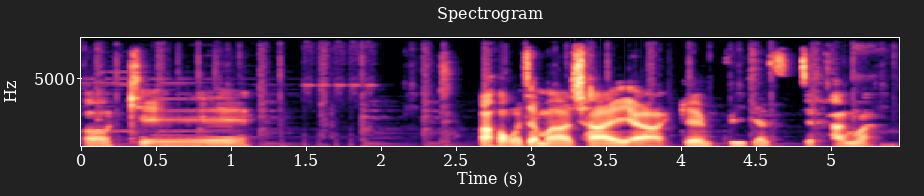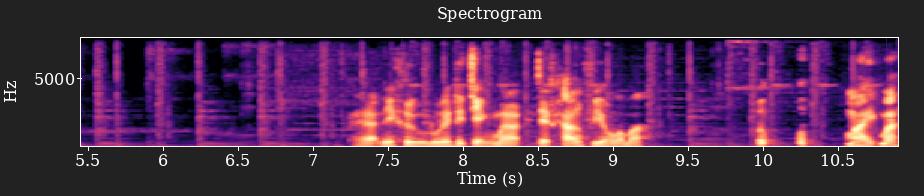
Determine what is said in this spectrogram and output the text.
โอเคมาผมก็จะมาใช้อ่าเกมฟรีกันเจ็ดครั้งมาแพ้นี่คือรู้เล่นที่เจ๋งมากเจ็ดครั้งฟรีของเรามาปุ๊บปุ๊บมาอีกมา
